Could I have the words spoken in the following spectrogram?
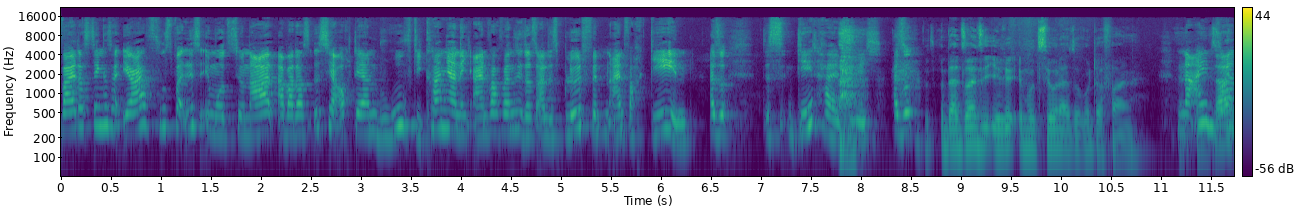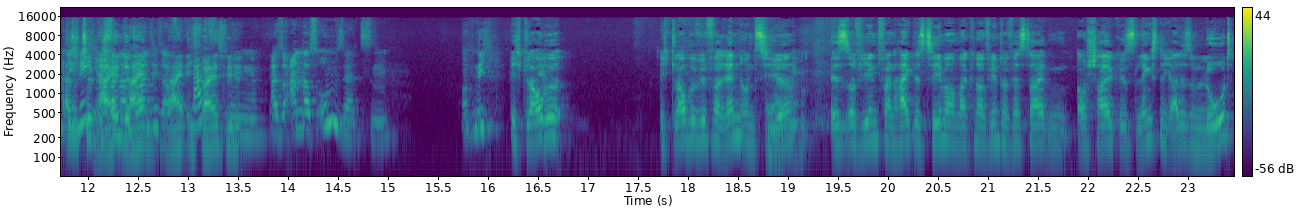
weil das Ding ist, ja, Fußball ist emotional, aber das ist ja auch deren Beruf. Die können ja nicht einfach, wenn sie das alles blöd finden, einfach gehen. Also, das geht halt nicht. Also, Und dann sollen sie ihre Emotionen also runterfahren. nein, sollen also sie Tim, nicht, Nein, nein, den ich weiß, wie. Also anders umsetzen. Und nicht, Ich glaube, ich glaube, wir verrennen uns hier. Ja. Es ist auf jeden Fall ein heikles Thema und man kann auf jeden Fall festhalten, aus Schalke ist längst nicht alles im Lot.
